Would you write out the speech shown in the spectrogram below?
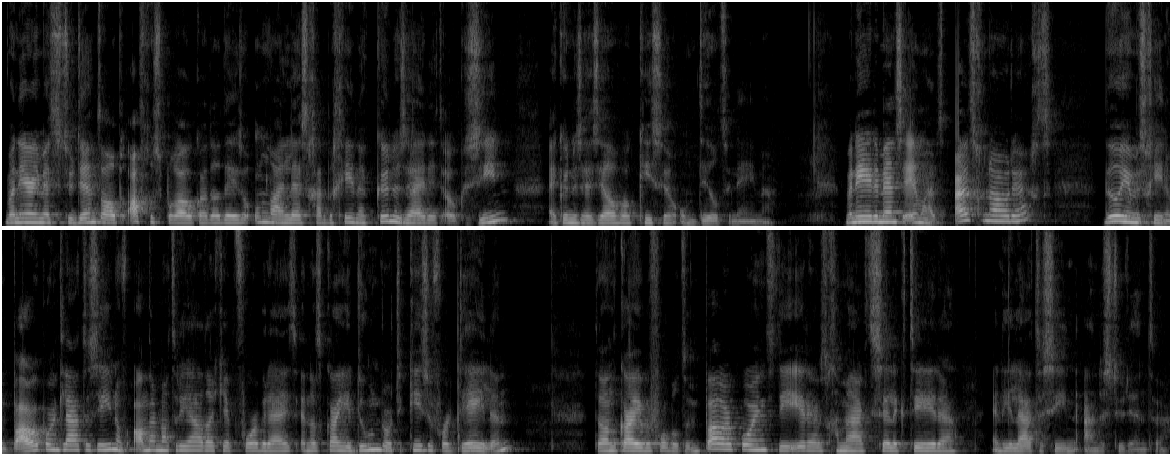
Wanneer je met studenten al hebt afgesproken dat deze online les gaat beginnen, kunnen zij dit ook zien en kunnen zij zelf ook kiezen om deel te nemen. Wanneer je de mensen eenmaal hebt uitgenodigd, wil je misschien een PowerPoint laten zien of ander materiaal dat je hebt voorbereid. En dat kan je doen door te kiezen voor delen. Dan kan je bijvoorbeeld een PowerPoint die je eerder hebt gemaakt selecteren en die laten zien aan de studenten.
